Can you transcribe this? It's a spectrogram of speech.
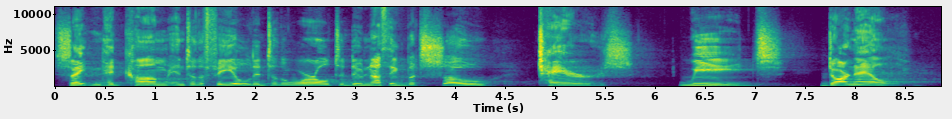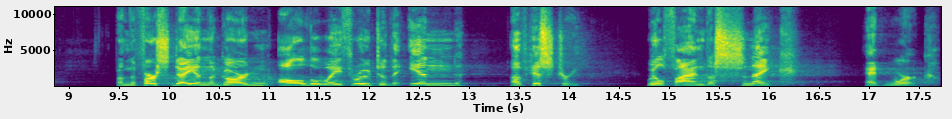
Satan had come into the field, into the world to do nothing but sow tares, weeds, darnel. From the first day in the garden all the way through to the end of history, we'll find the snake at work,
